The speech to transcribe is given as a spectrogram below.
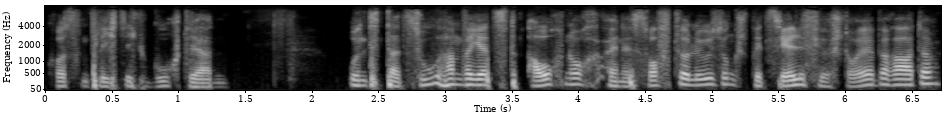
kostenpflichtig gebucht werden. Und dazu haben wir jetzt auch noch eine Softwarelösung speziell für Steuerberater.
